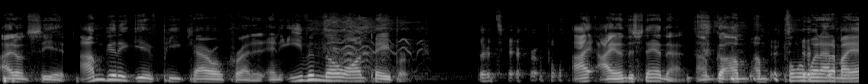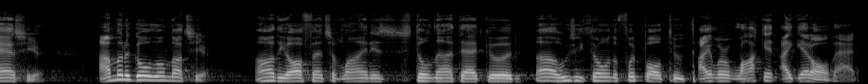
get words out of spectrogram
I don't see it. I'm going to give Pete Carroll credit, and even though on paper, They're terrible. I, I understand that. I'm, go, I'm, I'm pulling one out of my ass here. I'm going to go a little nuts here. Oh, the offensive line is still not that good. Oh, who's he throwing the football to? Tyler Lockett? I get all that.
